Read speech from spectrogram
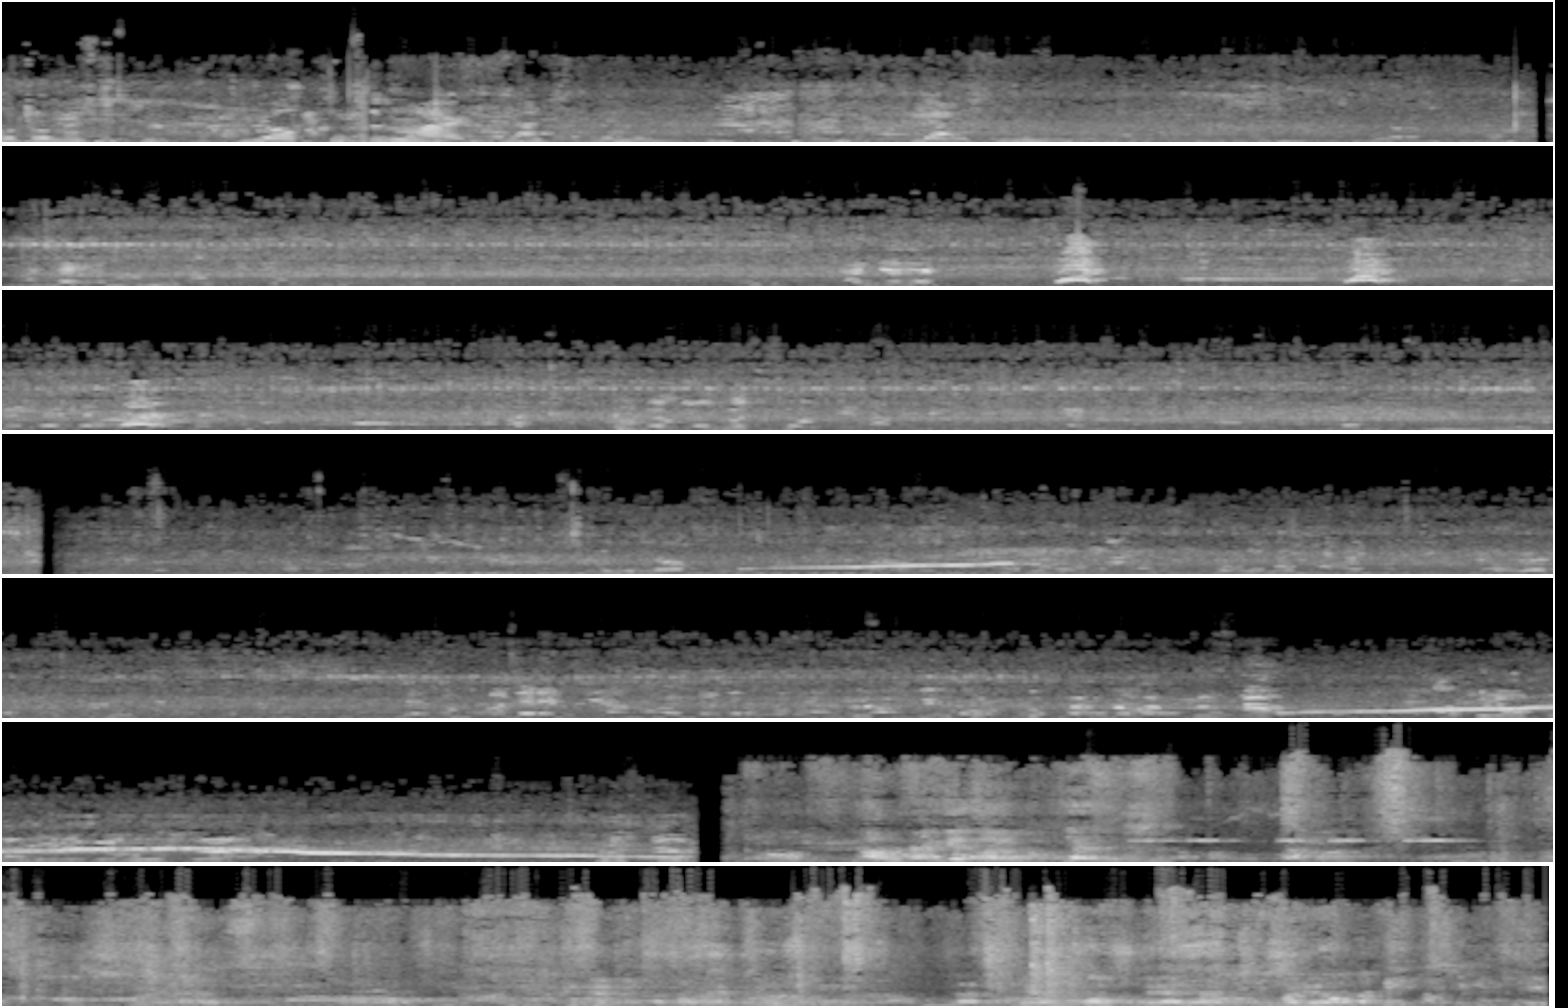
Otobüs yok kızım var Yasemin. Yasemin. Abi sen geç abi. Geç. Tamam.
